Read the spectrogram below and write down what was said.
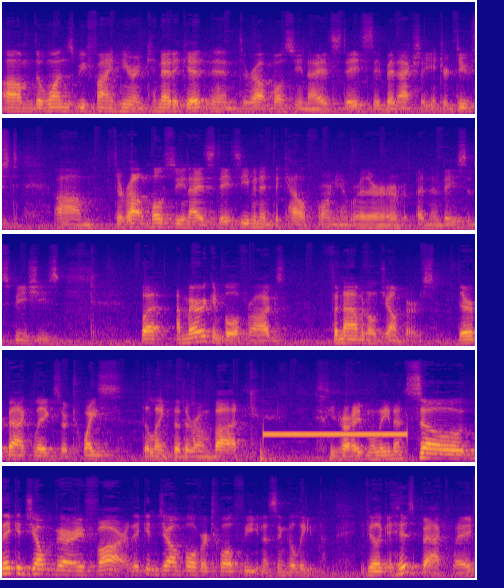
um, the ones we find here in Connecticut and throughout most of the United States, they've been actually introduced um, throughout most of the United States, even into California where they're an invasive species. But American bullfrogs, phenomenal jumpers. Their back legs are twice the length of their own body. You're right, Melina? So they can jump very far. They can jump over 12 feet in a single leap. If you look at his back leg,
